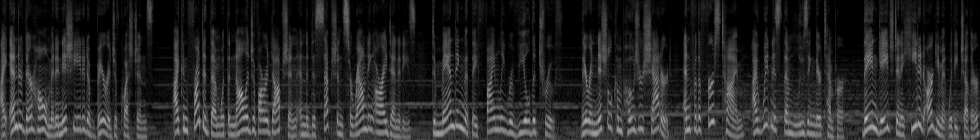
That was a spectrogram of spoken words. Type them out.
I entered their home and initiated a barrage of questions. I confronted them with the knowledge of our adoption and the deception surrounding our identities, demanding that they finally reveal the truth. Their initial composure shattered, and for the first time, I witnessed them losing their temper. They engaged in a heated argument with each other,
